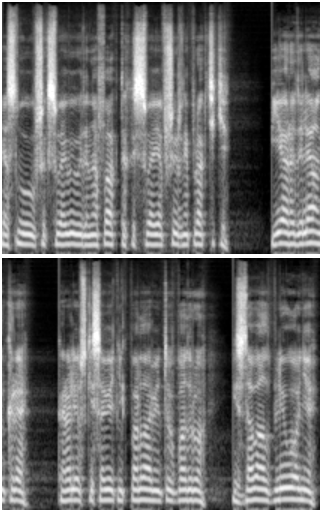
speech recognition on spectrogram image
и основывавших свои выводы на фактах из своей обширной практики. Пьера де Лянкре, королевский советник парламента в Бодро, издавал в Лионе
